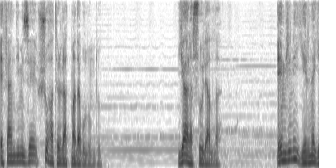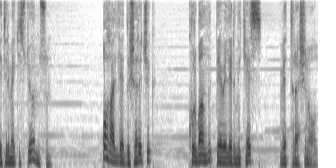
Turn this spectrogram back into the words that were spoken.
Efendimiz'e şu hatırlatmada bulundu. Ya Resulallah, emrini yerine getirmek istiyor musun? O halde dışarı çık, kurbanlık develerini kes ve tıraşın ol.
